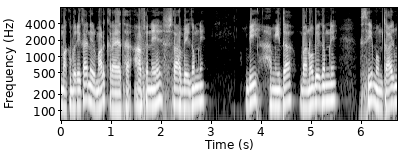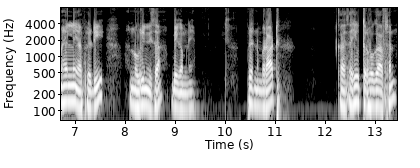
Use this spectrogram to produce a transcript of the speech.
मकबरे का निर्माण कराया था? ऑप्शन ए है शाह बेगम ने बी हमीदा बानो बेगम ने, सी मुमताज़ महल ने या फिर डी नूरी निसा बेगम ने। प्रश्न नंबर आठ का सही उत्तर होगा ऑप्शन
